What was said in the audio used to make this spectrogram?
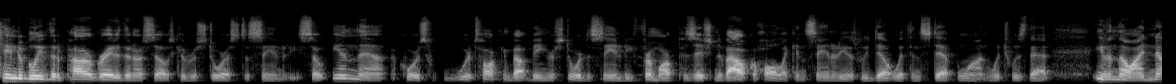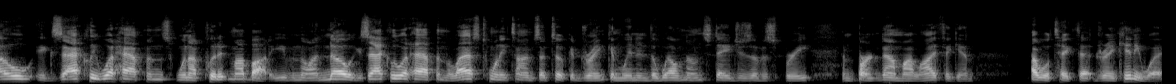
came to believe that a power greater than ourselves could restore us to sanity. So in that, of course, we're talking about being restored to sanity from our position of alcoholic insanity as we dealt with in step one, which was that even though I know exactly what happens when I put it in my body, even though I know exactly what happened the last 20 times I took a drink and went into the well known stages of a spree and burnt down my life again, I will take that drink anyway.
